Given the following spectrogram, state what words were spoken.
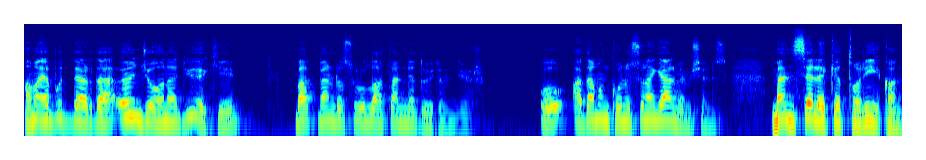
Ama Ebu Derda önce ona diyor ki, bak ben Resulullah'tan ne duydum diyor. O adamın konusuna gelmemiş henüz. Men seleke tarikan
